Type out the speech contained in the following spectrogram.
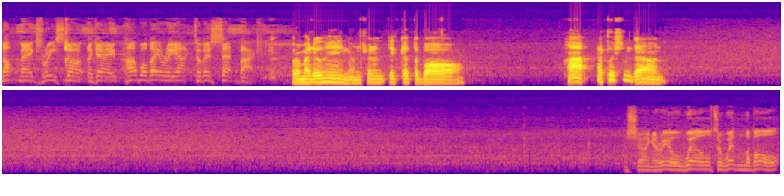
Nutmegs restart the game. How will they react to this setback? What am I doing? I'm trying to get the ball. Ha! I pushed him down. Showing a real will to win the ball.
